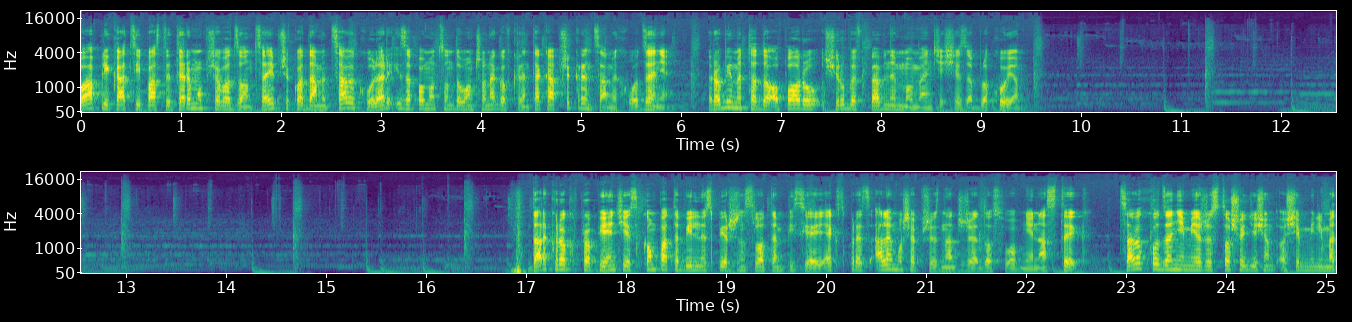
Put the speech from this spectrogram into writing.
Po aplikacji pasty termoprzewodzącej przykładamy cały kuler i za pomocą dołączonego wkrętaka przykręcamy chłodzenie. Robimy to do oporu, śruby w pewnym momencie się zablokują. Dark Rock Pro 5 jest kompatybilny z pierwszym slotem PCI Express, ale muszę przyznać, że dosłownie na styk. Całe chłodzenie mierzy 168 mm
